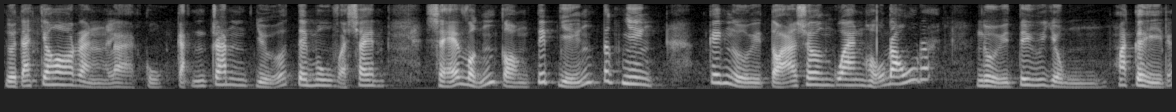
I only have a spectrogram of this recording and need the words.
Người ta cho rằng là cuộc cạnh tranh giữa Temu và Sen sẽ vẫn còn tiếp diễn. Tất nhiên cái người tọa sơn quan hổ đấu đó, người tiêu dùng Hoa Kỳ đó,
